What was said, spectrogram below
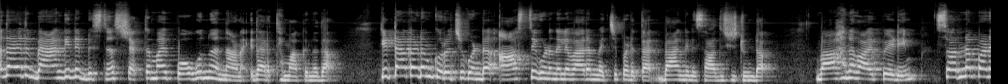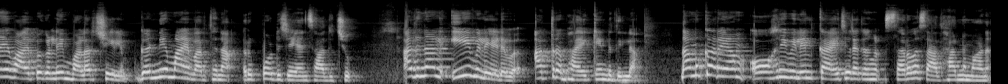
അതായത് ബാങ്കിന്റെ ബിസിനസ് ശക്തമായി പോകുന്നു എന്നാണ് ഇത് അർത്ഥമാക്കുന്നത്. കിട്ടാക്കടം കുറച്ചുകൊണ്ട് ആസ്തി ഗുണനിലവാരം മെച്ചപ്പെടുത്താൻ ബാങ്കിന് സാധിച്ചിട്ടുണ്ട്. വാഹന വായ്പയുടെയും സ്വർണപ്പണയ വായ്പകളുടെയും വളർച്ചയിലും ഗണ്യമായ വർധന റിപ്പോർട്ട് ചെയ്യാൻ സാധിച്ചു. അതിനാൽ ഈ വിലയിടിവ് അത്ര ഭയക്കേണ്ടതില്ല. നമുക്കറിയാം ഓഹരി വിലയിൽ കയറ്റിറക്കങ്ങൾ സർവസാധാരണമാണ്.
